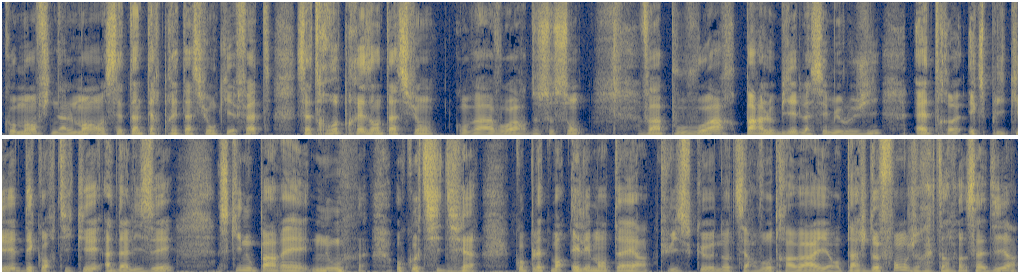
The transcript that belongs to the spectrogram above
comment finalement cette interprétation qui est faite, cette représentation qu'on va avoir de ce son va pouvoir, par le biais de la sémiologie, être expliqué, décortiqué, analysé, ce qui nous paraît, nous, au quotidien, complètement élémentaire, puisque notre cerveau travaille en tâche de fond, j'aurais tendance à dire,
